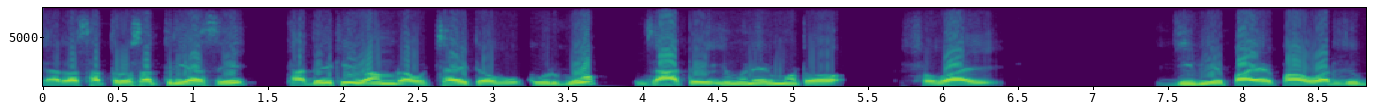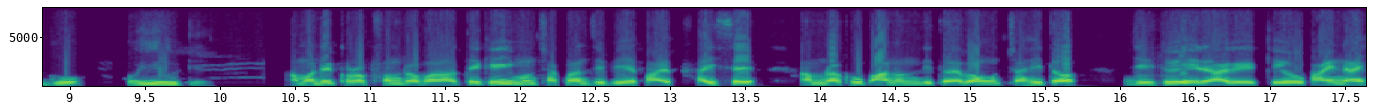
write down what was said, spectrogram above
যারা ছাত্রছাত্রী আছে, তাদেরকেও আমরা উৎসাহিত করব যাতে ইমনের মতো সবাই জিবিএ পাওয়ার যোগ্য হয়ে ওঠে। আমাদের করপচন্দ্রপাড়া থেকে ইমন চাকমান জিপিএ ফাইভ পাইছে। আমরা খুব আনন্দিত এবং উৎসাহিত, যেহেতু এর আগে কেউ পায় নাই।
